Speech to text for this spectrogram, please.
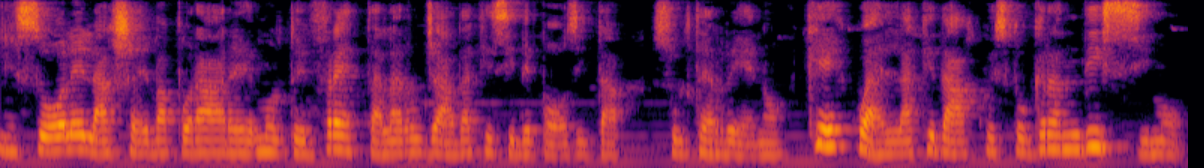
il sole lascia evaporare molto in fretta la rugiada che si deposita sul terreno, che è quella che dà questo grandissimo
